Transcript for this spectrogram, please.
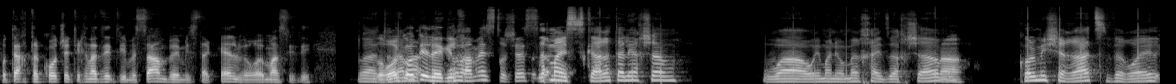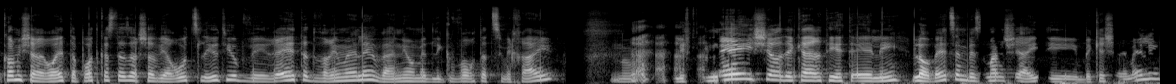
פותח את הקוד שתכנתתי בסאם ומסתכל ורואה מה עשיתי. זורק אותי לגיל אתה יודע מה- 15 אתה יודע 16. מה הזכרת לי עכשיו? וואו, אם אני אומר לך את זה עכשיו, מה? כל מי שרץ ורואה, כל מי שרואה את הפודקאסט הזה עכשיו ירוץ ליוטיוב ויראה את הדברים האלה, ואני עומד לקבור את הצמיחה ההיא. נו. לפני שעוד הכרתי את אלי, לא, בעצם בזמן שהייתי בקשר עם אלי,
